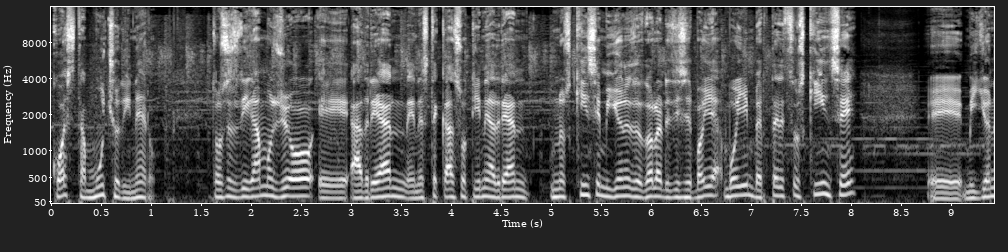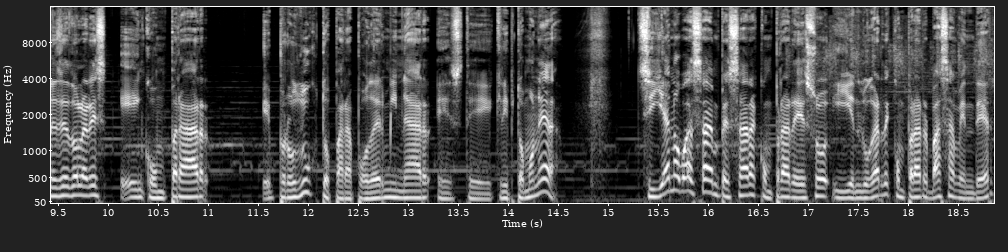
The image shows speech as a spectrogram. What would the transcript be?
cuesta mucho dinero. Entonces, digamos yo, eh, Adrián, en este caso tiene Adrián unos 15 millones de dólares. Dice, voy a, voy a invertir estos 15 eh, millones de dólares en comprar producto para poder minar este, criptomoneda. Si ya no vas a empezar a comprar eso y en lugar de comprar vas a vender,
